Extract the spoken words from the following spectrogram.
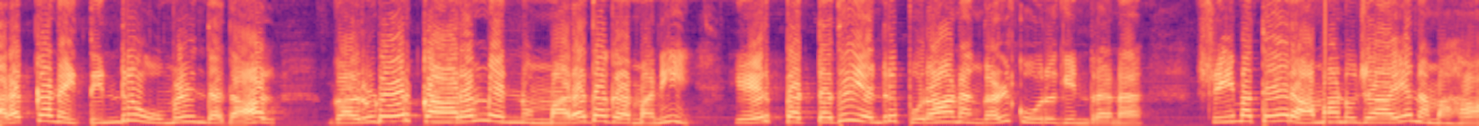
அரக்கனை தின்று உமிழ்ந்ததால் கருடோர்காரம் என்னும் மரதகமணி ஏற்பட்டது என்று புராணங்கள் கூறுகின்றன. ஸ்ரீமதே ராமானுஜாய நமகா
